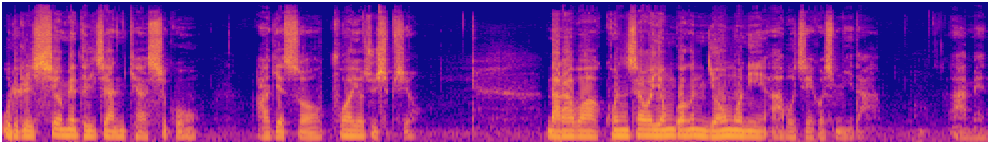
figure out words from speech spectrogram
우리를 시험에 들지 않게 하시고 악에서 구하여 주십시오. 나라와 권세와 영광은 영원히 아버지의 것입니다. 아멘.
